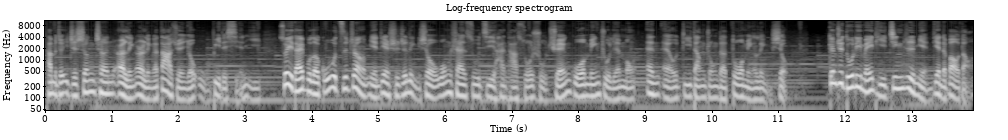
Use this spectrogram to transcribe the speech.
他们就一直声称二零二零的大选有舞弊的嫌疑，所以逮捕了国务资政缅甸实职领袖翁山苏基和他所属全国民主联盟 （NLD） 当中的多名领袖。根据独立媒体今日缅甸的报道，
